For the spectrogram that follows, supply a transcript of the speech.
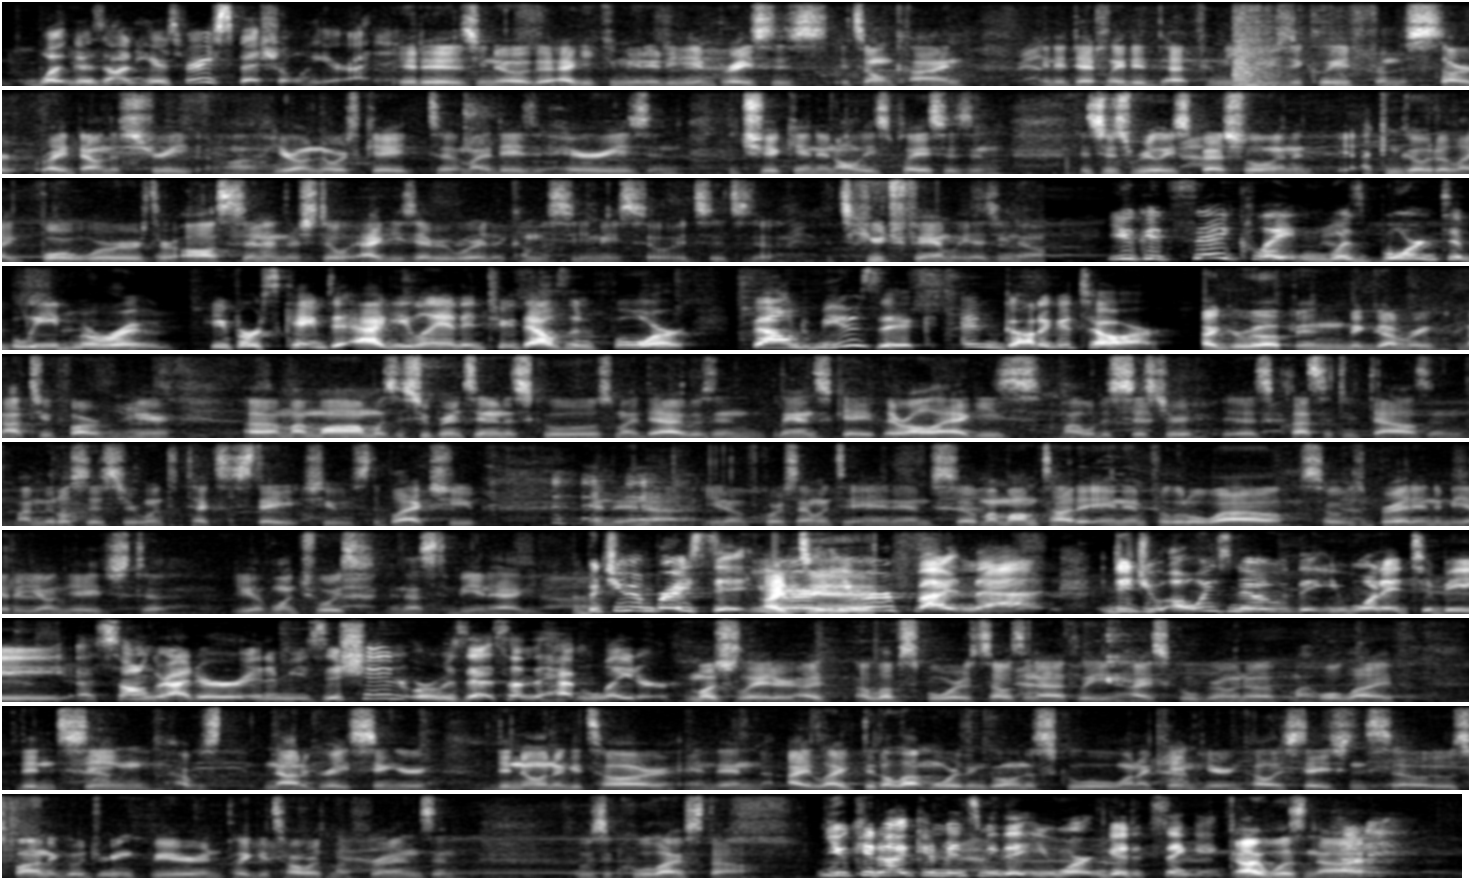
what goes on here? It's very special here, I think. It is, you know, the Aggie community embraces its own kind, and it definitely did that for me musically from the start right down the street uh, here on Northgate to my days at Harry's and the Chicken and all these places. And it's just really special, and it, I can go to like Fort Worth or Austin, and there's still Aggies everywhere that come to see me, so it's, it's, a, it's a huge family, as you know. You could say Clayton was born to bleed maroon. He first came to Aggieland in 2004, found music, and got a guitar. I grew up in Montgomery, not too far from here. Uh, my mom was a superintendent of schools. My dad was in landscape. They're all Aggies. My oldest sister is class of 2000. My middle sister went to Texas State. She was the black sheep. And then, uh, you know, of course, I went to A&M. So my mom taught at A&M for a little while. So it was bred into me at a young age to you have one choice, and that's to be an Aggie. But you embraced it. You I were, You were fighting that. Did you always know that you wanted to be a songwriter and a musician, or was that something that happened later? Much later. I, I love sports. I was an athlete in high school growing up my whole life. Didn't sing. I was not a great singer. Didn't own a guitar. And then I liked it a lot more than going to school when I came here in College Station. So it was fun to go drink beer and play guitar with my friends, and it was a cool lifestyle. You cannot convince me that you weren't good at singing. I was not.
